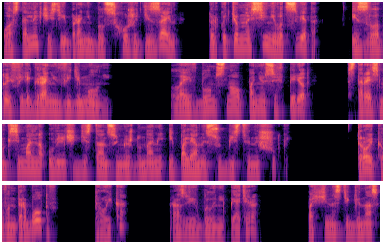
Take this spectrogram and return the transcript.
У остальных частей брони был схожий дизайн, только темно-синего цвета и с золотой филигранью в виде молний. Лайфблум снова понесся вперед, стараясь максимально увеличить дистанцию между нами и поляной с убийственной шуткой. Тройка вандерболтов? Тройка? Разве их было не пятеро? Почти настигли нас,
